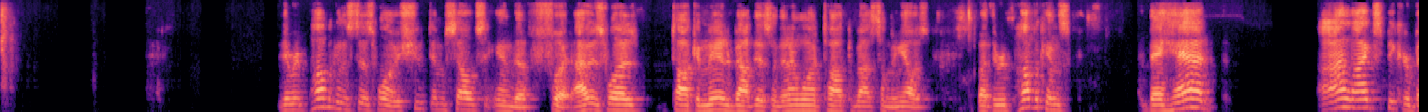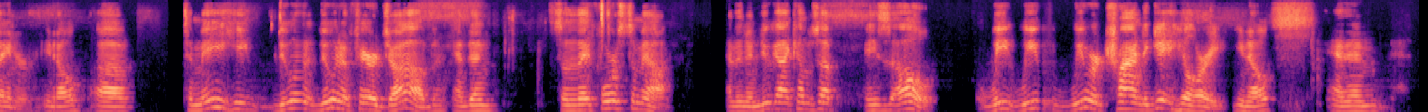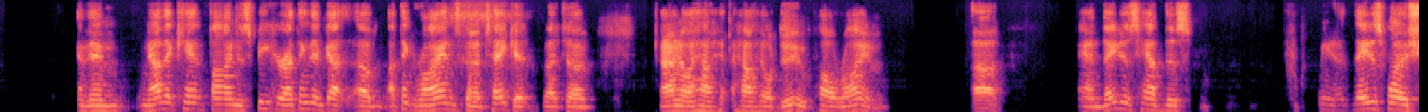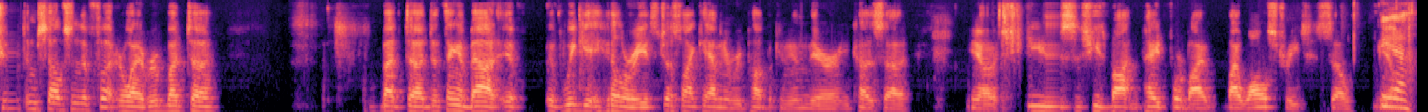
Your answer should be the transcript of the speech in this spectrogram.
the Republicans just want to shoot themselves in the foot. I just want to talk a minute about this, and then I want to talk about something else. But the Republicans, they had. I like Speaker Boehner. You know, uh, to me, he doing doing a fair job, and then so they forced him out, and then a new guy comes up, and he says, "Oh, we we we were trying to get Hillary, you know, and then and then now they can't find a speaker. I think they've got. Um, I think Ryan's going to take it, but uh, I don't know how how he'll do. Paul Ryan, uh, and they just have this. You know, they just want to shoot themselves in the foot or whatever. But uh, but uh, the thing about it, if if we get Hillary, it's just like having a Republican in there because uh, you know she's she's bought and paid for by by Wall Street. So you know, Yeah.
